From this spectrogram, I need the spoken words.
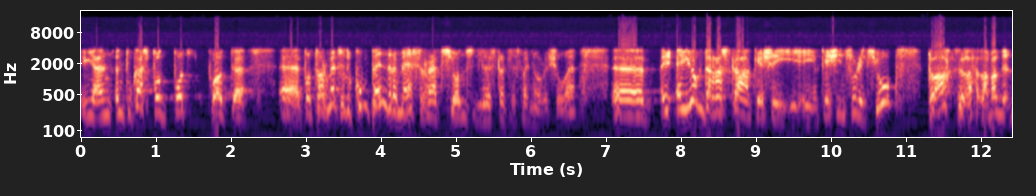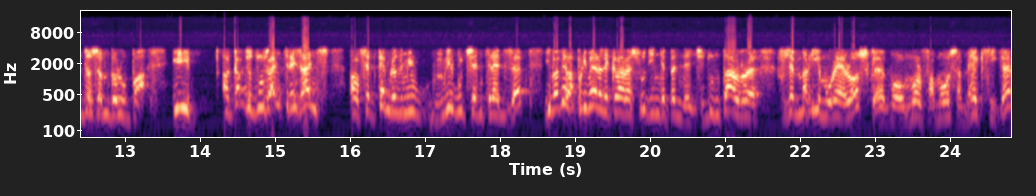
hi ha, en, en tot cas pot, pot, pot uh, eh, pot permetre de comprendre més reaccions de l'estat espanyol, això. Eh? Eh, en lloc d'arrestar aquesta, aquesta insurrecció, clar, la, la va desenvolupar. I al cap de dos anys, tres anys, al setembre de 1813, hi va haver la primera declaració d'independència d'un tal eh, Josep Maria Morelos, que molt, molt famós a Mèxic, eh,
